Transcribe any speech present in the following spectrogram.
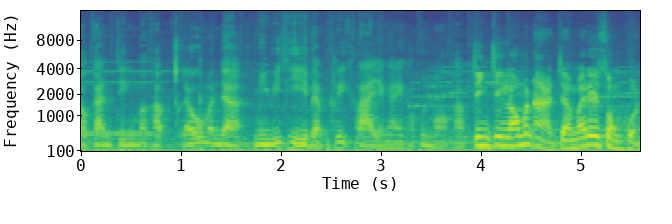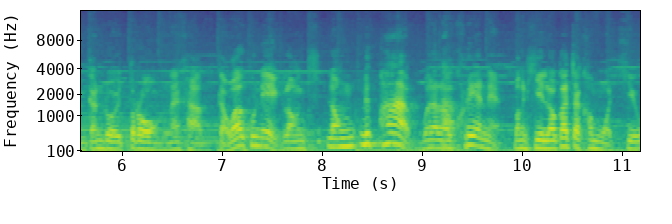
ต่อการจริงป่ะครับ แล้วมันจะมีวิธีแบบคลี่คลายยังไงครับคุณหมอครับ จริง ๆ แล้วมันอาจจะไม่ได้ส่งผลกันโดยตรงนะครับ แต่ว่าคุณเอกลองลองนึกภาพเวลาเราครับเครียดเนี่ยบางทีเราก็จะขมวดคิ้ว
